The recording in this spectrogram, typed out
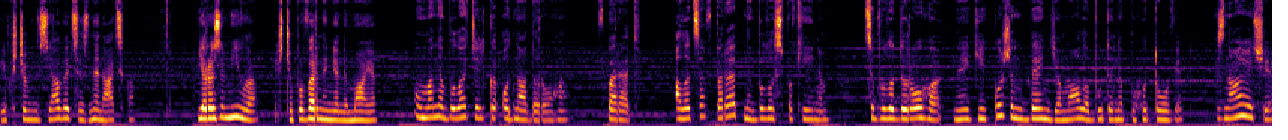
якщо він з'явиться зненацька. Я розуміла, що повернення немає. У мене була тільки одна дорога вперед, але це вперед не було спокійним. Це була дорога, на якій кожен день я мала бути на поготові, знаючи,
